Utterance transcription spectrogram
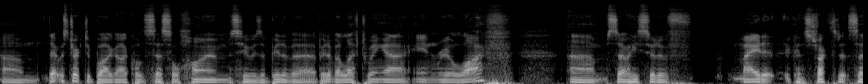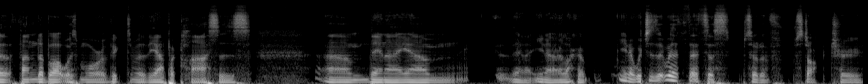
Um, that was directed by a guy called Cecil Holmes, who was a bit of a, a bit of a left winger in real life. Um, so he sort of made it, constructed it so that Thunderbolt was more a victim of the upper classes um, than a, um, than a, you know, like a, you know, which is that's a sort of stock true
